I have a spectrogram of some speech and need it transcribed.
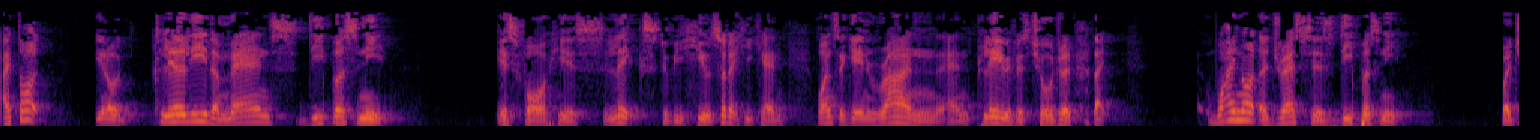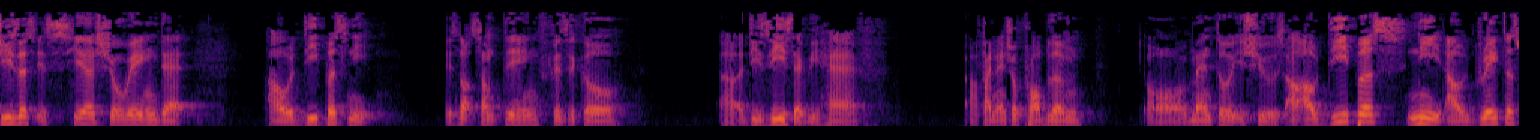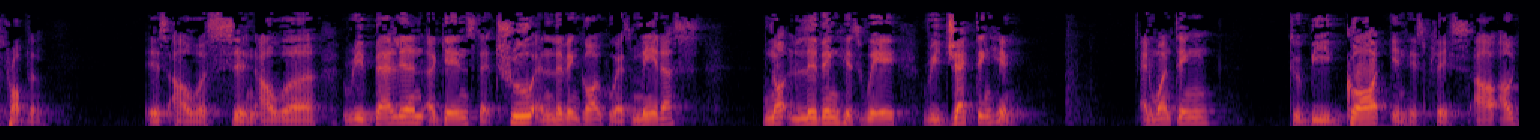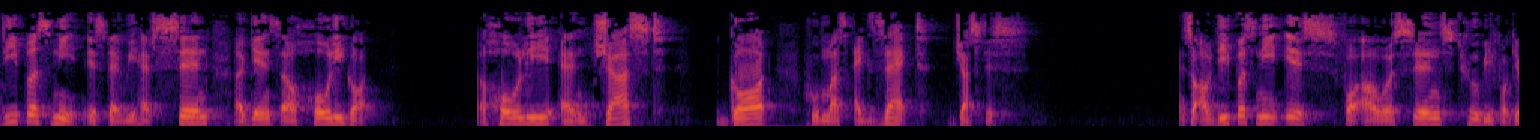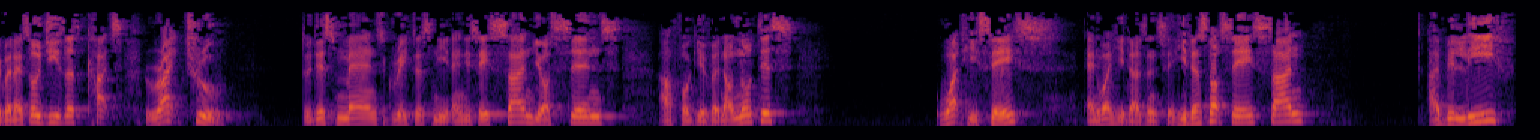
I thought, you know, clearly the man's deepest need is for his legs to be healed so that he can once again run and play with his children. Like, why not address his deepest need? But Jesus is here showing that our deepest need is not something physical, uh, disease that we have, a financial problem, or mental issues. Our, our deepest need, our greatest problem is our sin, our rebellion against that true and living God who has made us, not living His way, rejecting Him, and wanting to be God in His place. Our, our deepest need is that we have sinned against a holy God, a holy and just God who must exact justice. And so our deepest need is for our sins to be forgiven. And so Jesus cuts right through to this man's greatest need and he says, son, your sins are forgiven. Now notice what he says and what he doesn't say. He does not say, son, I believe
